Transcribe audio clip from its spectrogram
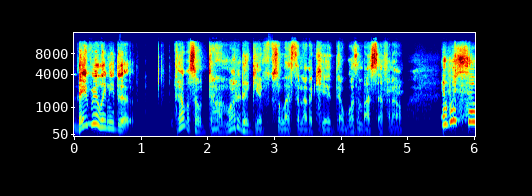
They really need to. That was so dumb. Why did they give Celeste another kid that wasn't by Stefano? It was so.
